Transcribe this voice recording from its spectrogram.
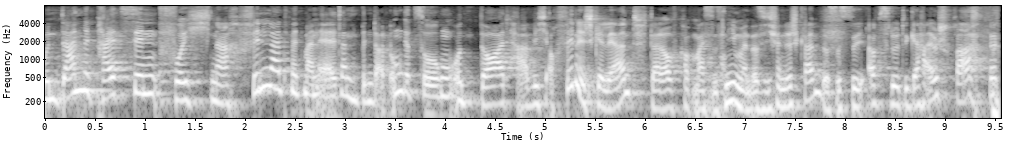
Und dann mit 13 fuhr ich nach Finnland mit meinen Eltern, bin dort umgezogen und dort habe ich auch Finnisch gelernt. Darauf kommt meistens niemand, dass ich Finnisch kann. Das ist die absolute Geheimsprache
